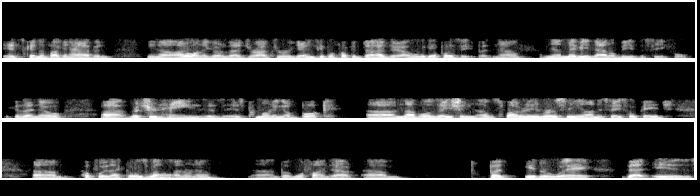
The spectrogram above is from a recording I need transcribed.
it's gonna fucking happen. You know, I don't want to go to that drive-through again. People fucking died there. I want to get pussy, but no, know, maybe that'll be the sequel because I know uh, Richard Haines is is promoting a book uh, novelization of Splatter University on his Facebook page. Um, hopefully that goes well. I don't know, uh, but we'll find out. Um, but either way, that is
